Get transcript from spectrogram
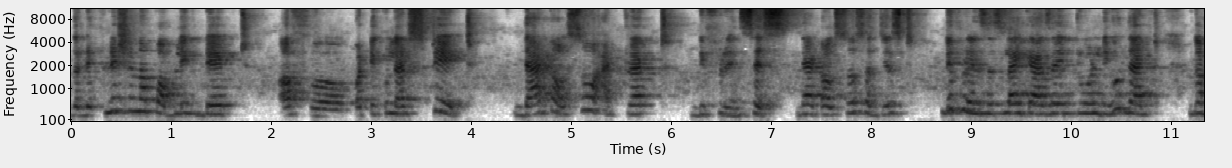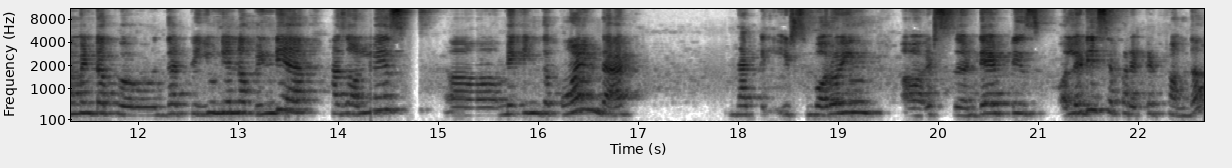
the definition of public debt of a particular state, that also attract differences. That also suggest differences. Like as I told you that government of uh, that Union of India has always uh, making the point that that its borrowing, uh, its debt is already separated from the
